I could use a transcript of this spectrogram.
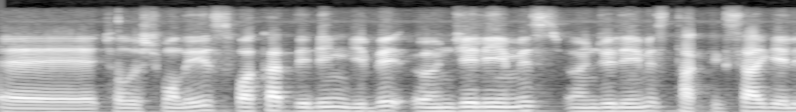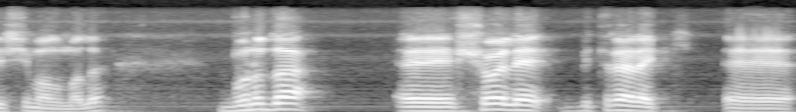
e, çalışmalıyız. Fakat dediğim gibi önceliğimiz önceliğimiz taktiksel gelişim olmalı. Bunu da e, şöyle bitirerek e,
